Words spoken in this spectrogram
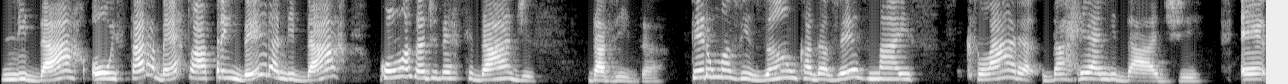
lidar ou estar aberto a aprender a lidar com as adversidades da vida. Ter uma visão cada vez mais clara da realidade, é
